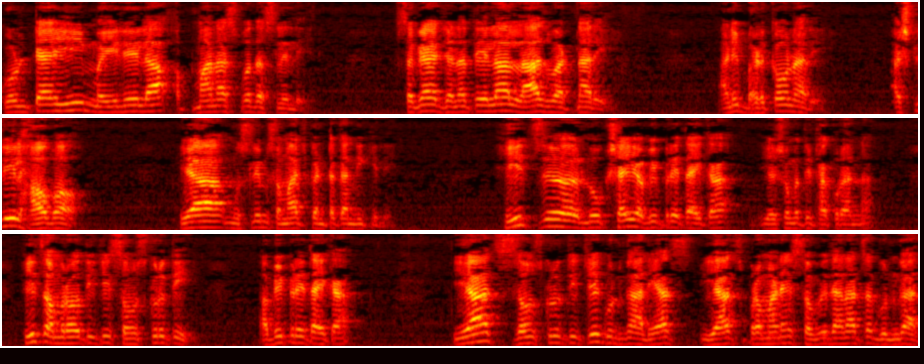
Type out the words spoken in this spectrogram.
कोणत्याही महिलेला अपमानास्पद असलेले सगळ्या जनतेला लाज वाटणारे आणि भडकवणारे अश्लील हावभाव या मुस्लिम समाजकंटकांनी केले. हीच लोकशाही अभिप्रेत आहे का यशोमती ठाकूरांना? हीच अमरावतीची संस्कृती अभिप्रेत आहे का? याच संस्कृतीचे गुणगान याच याचप्रमाणे संविधानाचं गुणगान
